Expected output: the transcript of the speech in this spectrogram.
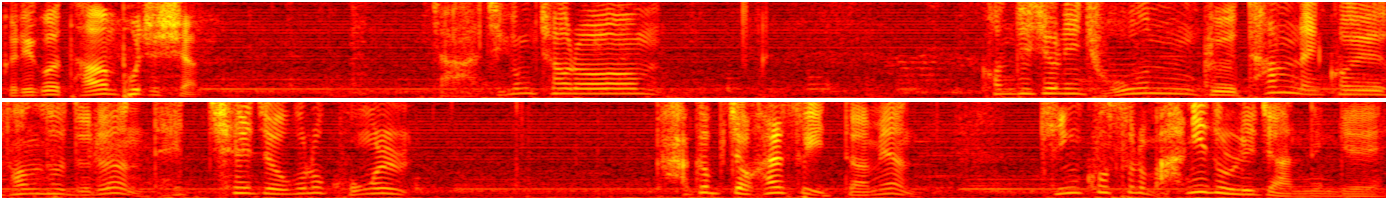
그리고 다음 포지션. 자 지금처럼 컨디션이 좋은 그탑 랭커의 선수들은 대체적으로 공을 가급적 할 수 있다면 긴 코스로 많이 돌리지 않는 게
